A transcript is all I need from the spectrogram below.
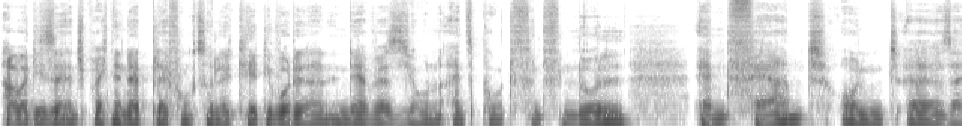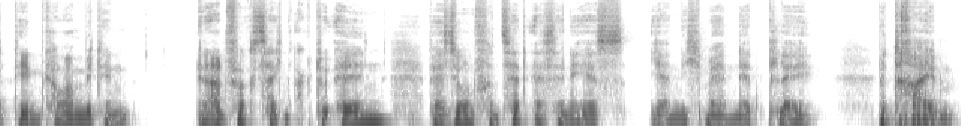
Aber diese entsprechende Netplay-Funktionalität, die wurde dann in der Version 1.50 entfernt und äh, seitdem kann man mit den in Anführungszeichen aktuellen Versionen von ZSNES e ja nicht mehr Netplay betreiben.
